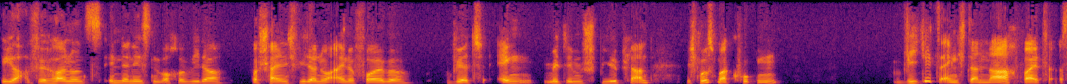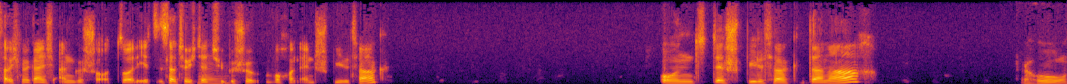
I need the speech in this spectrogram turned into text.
ja, wir hören uns in der nächsten Woche wieder. Wahrscheinlich wieder nur eine Folge. Wird eng mit dem Spielplan. Ich muss mal gucken, wie geht es eigentlich danach weiter? Das habe ich mir gar nicht angeschaut. So, jetzt ist natürlich der typische Wochenendspieltag. Und der Spieltag danach Uh,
